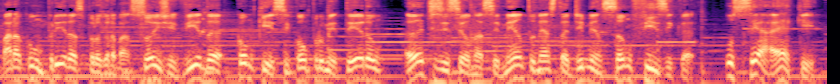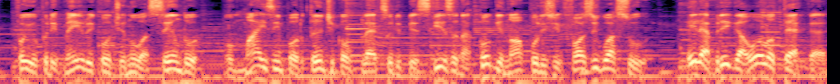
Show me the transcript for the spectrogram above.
para cumprir as programações de vida com que se comprometeram antes de seu nascimento nesta dimensão física. O CAEC foi o primeiro e continua sendo o mais importante complexo de pesquisa na Cognópolis de Foz do Iguaçu. Ele abriga a Holoteca,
